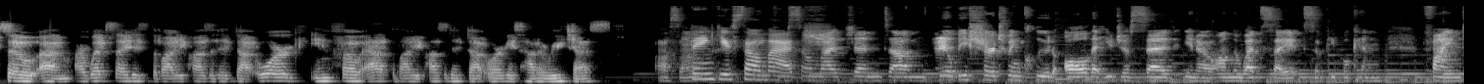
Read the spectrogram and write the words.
So um, our website is thebodypositive.org. Info at thebodypositive.org is how to reach us. Awesome. Thank you so Thank much. You so much. And um, we'll be sure to include all that you just said, you know, on the website so people can find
